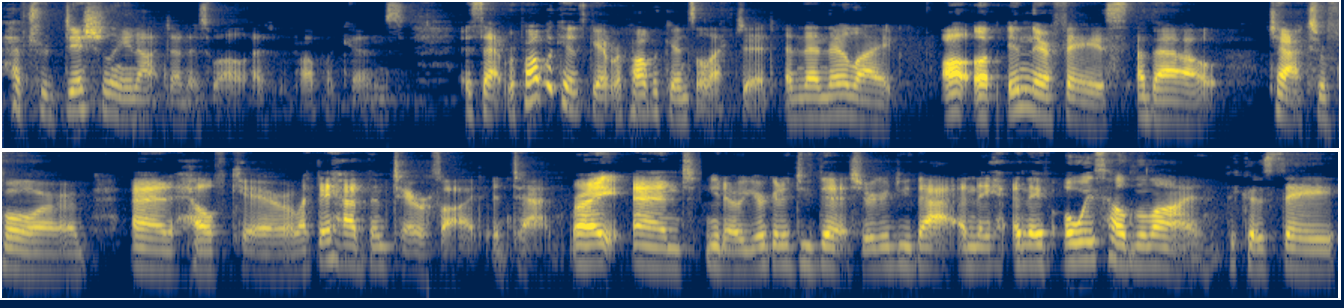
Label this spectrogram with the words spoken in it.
have traditionally not done as well as Republicans is that Republicans get Republicans elected and then they're like all up in their face about tax reform and healthcare. Like they had them terrified in 10, right? And you know, you're going to do this, you're going to do that, and they and they've always held the line because they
